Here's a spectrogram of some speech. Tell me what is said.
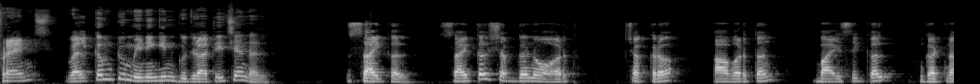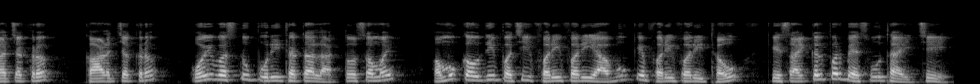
Friends welcome to meaning in Gujarati channel cycle cycle શબ્દનો અર્થ ચક્ર, આવર્તન બાયસિકલ ઘટનાચક્ર, કાળચક્ર. કોઈ વસ્તુ પૂરી થતાં લાગતો સમય, અમુક અવધિ પછી ફરી ફરી આવવું કે ફરી ફરી થવું કે સાયકલ પર બેસવું થાય છે.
